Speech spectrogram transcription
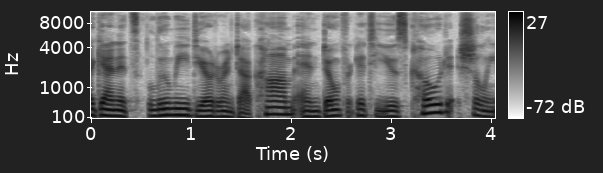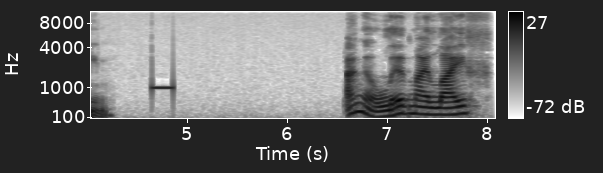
Again, it's lumedeodorant.com and don't forget to use code Chalene. I'm going to live my life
